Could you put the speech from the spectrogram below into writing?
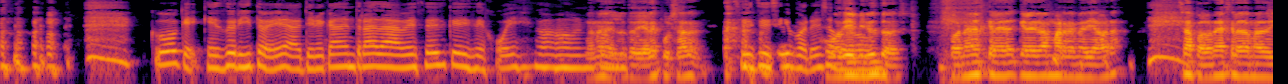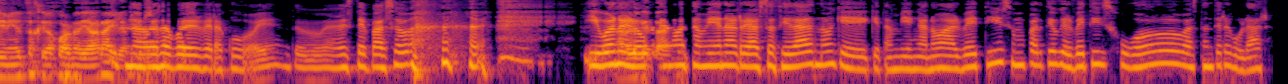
Cubo que, que, es durito, ¿eh? Tiene cada entrada a veces que dice, jue. bueno, el otro día le expulsaron. Sí, sí, sí, por eso. Como 10 minutos. Por una vez que le, que le, dan más de media hora. O sea, por una vez que le dan más de 10 minutos, que va a jugar media hora y le No vas a poder ver a Cubo, ¿eh? a este paso. y bueno, y luego tenemos también al Real Sociedad, ¿no? Que, que también ganó al Betis. Un partido que el Betis jugó bastante regular.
